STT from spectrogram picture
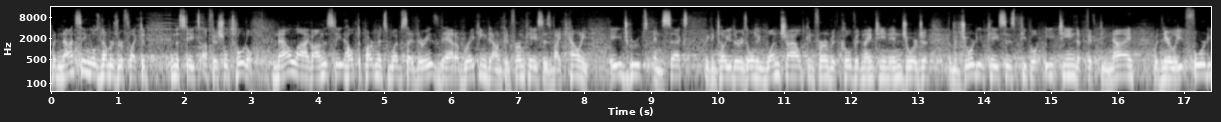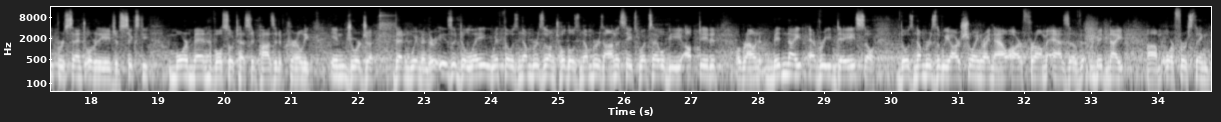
but not seeing those numbers reflected in the state's official total. Now live on the state health department's website, there is data breaking down confirmed cases by county, age groups, and sex. We can tell you there is only one child confirmed with COVID-19 in Georgia. The majority of cases, people 18 to 59, with nearly 40% over the age of 60. More men have also tested positive currently in Georgia than women. There is a delay with those numbers, though. I'm told those numbers on the state's website will be updated around midnight every day. So those numbers that we are showing right now are from as of midnight um, or first thing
